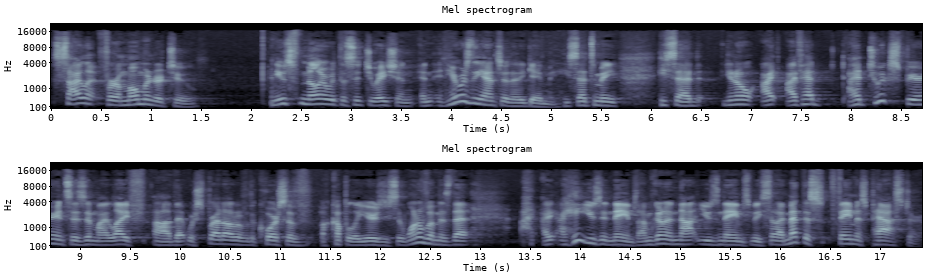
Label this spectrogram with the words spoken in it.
silent for a moment or two. And he was familiar with the situation. And, and here was the answer that he gave me. He said to me, he said, you know, I, have had, I had two experiences in my life uh, that were spread out over the course of a couple of years. He said, one of them is that I, I hate using names. I'm going to not use names. But he said, I met this famous pastor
